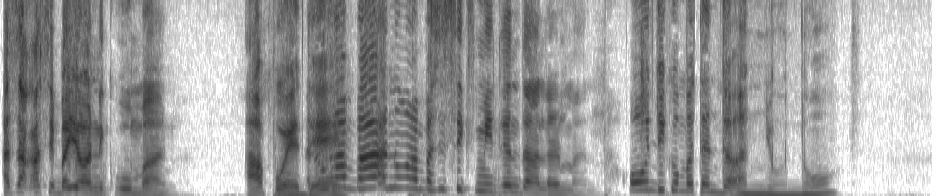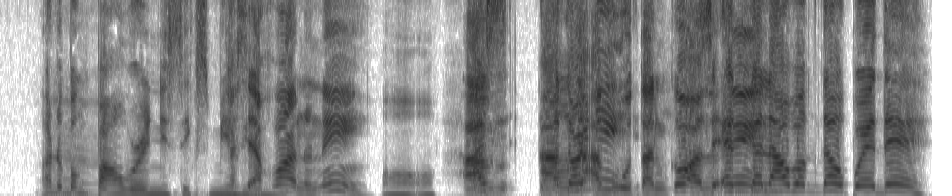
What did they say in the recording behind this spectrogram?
at saka si Bionic Woman. Ah, pwede. Ano nga ba? Ano nga ba si 6 million dollar man? Oh, hindi ko matandaan yun, no? Ano bang power ni 6 million? Kasi ako ano na eh. Oo. Ang- ang naabutan ko, ano si Ed na eh. Kalawag daw, pwede.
